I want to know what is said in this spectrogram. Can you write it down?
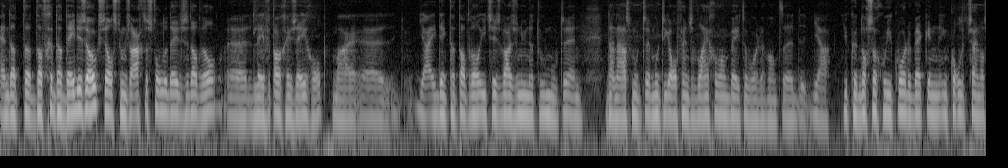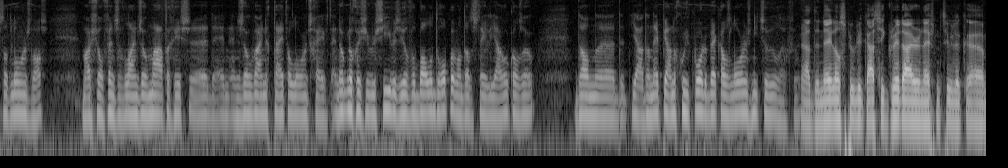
En dat, dat, dat, deden ze ook. Zelfs toen ze achter stonden deden ze dat wel. Eh, het levert dan geen zegen op. Maar eh, ja, ik denk dat dat wel iets is waar ze nu naartoe moeten. En daarnaast moet, eh, moet die offensive line gewoon beter worden. Want ja, je kunt nog zo'n goede quarterback in, in college zijn als dat Lawrence was. Maar als je offensive line zo matig is en, en zo weinig tijd aan Lawrence geeft. En ook nog eens je receivers heel veel ballen droppen, want dat is het hele jaar ook al zo. Dan, eh, ja, dan heb je aan een goede quarterback als Lawrence niet zo heel erg veel. Ja, de Nederlandse publicatie Gridiron heeft natuurlijk ehm,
